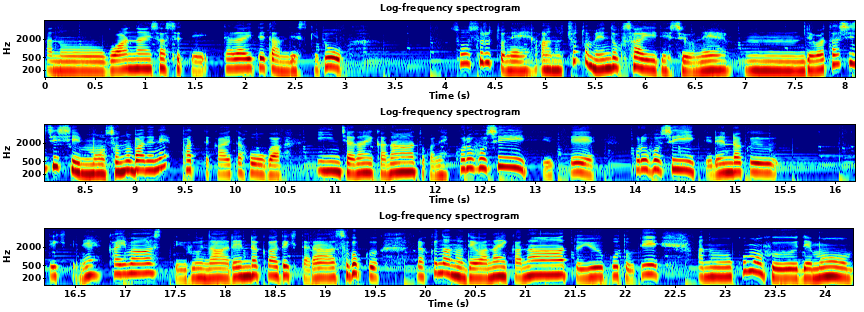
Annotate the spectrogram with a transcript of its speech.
あのご案内させていただいてたんですけどそうするとね、あの、ちょっとめんどくさいですよね。うん。で、私自身もその場でね、パッて変えた方がいいんじゃないかなとかね、これ欲しいって言って、これ欲しいって連絡できてね、買いますっていう風な連絡ができたら、すごく楽なのではないかなということで、あの、コモフでも、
